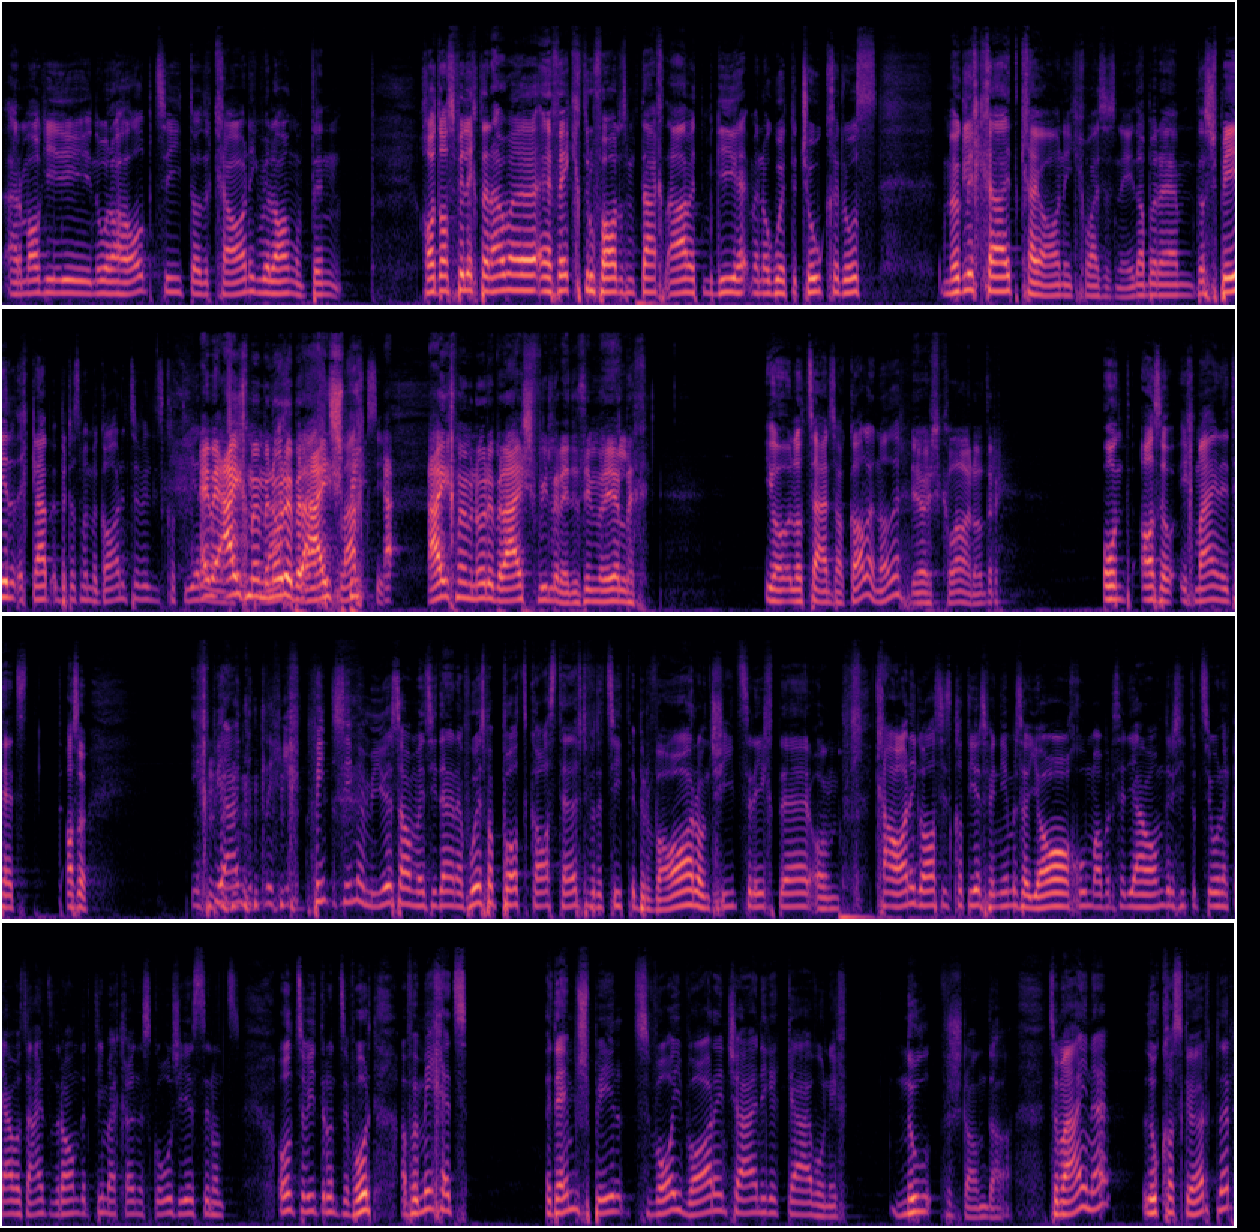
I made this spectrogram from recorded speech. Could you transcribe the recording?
er mag nur eine Halbzeit oder keine Ahnung wie lange und dann kann das vielleicht dann auch einen Effekt darauf haben, dass man denkt, ah, mit dem Magie hat man noch guten Joker raus. Möglichkeit, keine Ahnung, ich weiß es nicht. Aber ähm, das Spiel, ich glaube, über das müssen wir gar nicht so viel diskutieren. Eben, eigentlich müssen wir nur über ein Spiel. Äh, eigentlich müssen wir nur über ein Spiel reden, sind wir ehrlich. Ja, Luzern St. Gallen, oder? Ja, ist klar, oder? Und also, ich meine, jetzt also ich bin eigentlich, ich finde es immer mühsam, wenn sie in diesen Fußball-Podcast die Hälfte der Zeit über War und Schiedsrichter und keine Ahnung was diskutiert. Es finde ich immer so, ja, komm, aber es hat ja auch andere Situationen gegeben, wo das ein oder andere Team können das Goal schießen und, und so weiter und so fort. Aber für mich hat es in diesem Spiel zwei Wahrentscheidungen gegeben, die ich null verstanden habe. Zum einen Lukas Görtler,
